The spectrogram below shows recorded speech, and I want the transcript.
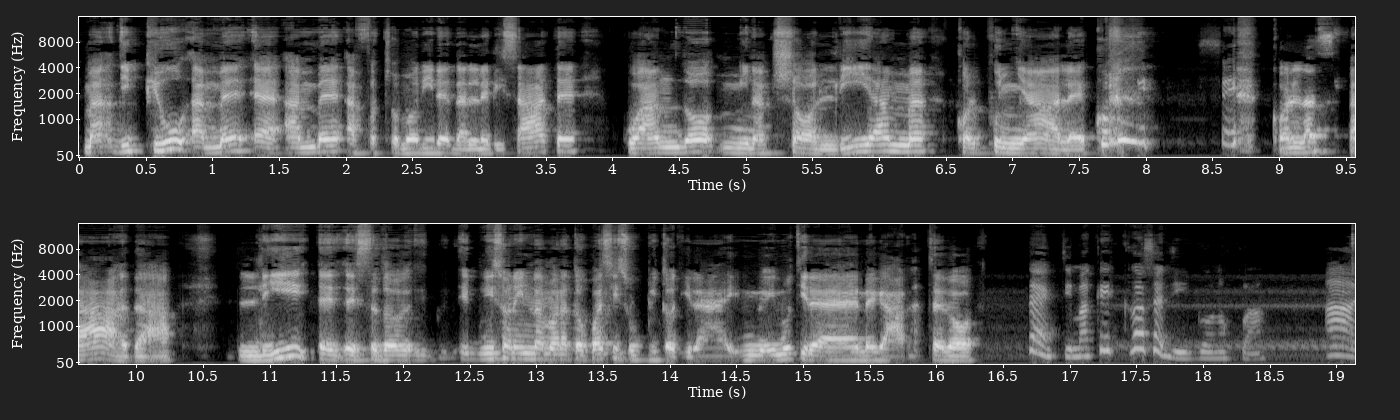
ma di più a me, eh, a me ha fatto morire dalle risate quando minacciò Liam col pugnale, con, sì. con la spada. Lì è, è stato, mi sono innamorato quasi subito di lei, inutile negartelo. Senti, ma che cosa dicono qua? Ah,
